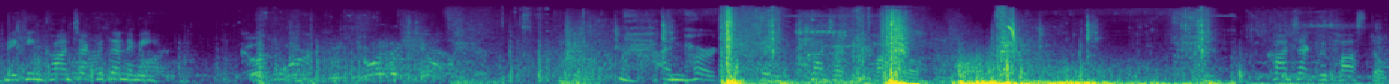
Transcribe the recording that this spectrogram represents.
Making contact with enemy. Good work. You're the kill leader. I'm hurt. Contact with hostile. Contact with hostile.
